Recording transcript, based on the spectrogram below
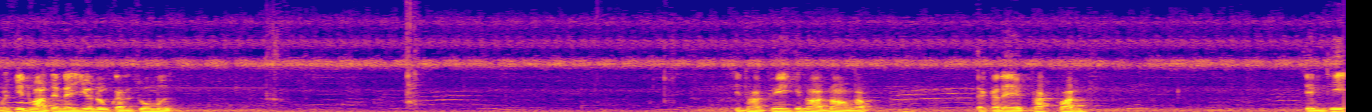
ว่าคิดฮอดจังไหนอยู่น้ำกันสู้มือคิดฮอดพี่คิดฮอดน้องครับ แต่ก็ได้พักผ่อนเต็มที่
